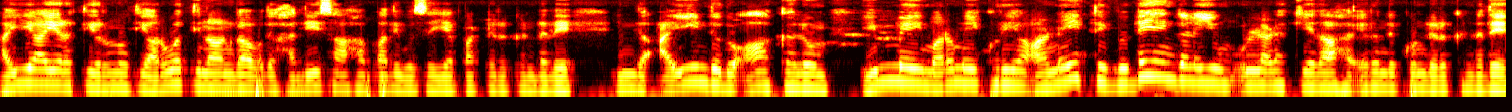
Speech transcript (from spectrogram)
ஐயாயிரத்தி இருநூத்தி அறுபத்தி நான்காவது ஹதீஸாக பதிவு செய்யப்பட்டிருக்கின்றது. இந்த ஐந்து துஆக்களும் இம்மை மறுமைக்குரிய அனைத்து விடயங்களையும் உள்ளடக்கியதாக இருந்து கொண்டிருக்கின்றது.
